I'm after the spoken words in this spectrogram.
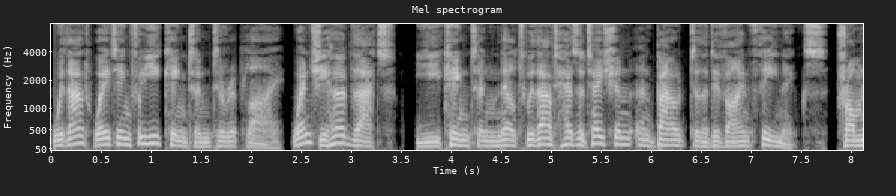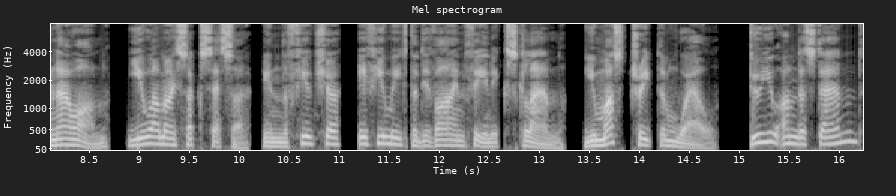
without waiting for Yi Qingtang to reply. When she heard that, Yi Qingtang knelt without hesitation and bowed to the divine phoenix. From now on, you are my successor. In the future, if you meet the divine phoenix clan, you must treat them well. Do you understand?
